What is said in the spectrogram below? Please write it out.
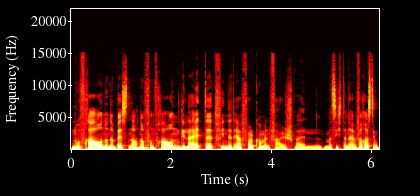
nur Frauen und am besten auch noch von Frauen geleitet, findet er vollkommen falsch, weil man sich dann einfach aus dem,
